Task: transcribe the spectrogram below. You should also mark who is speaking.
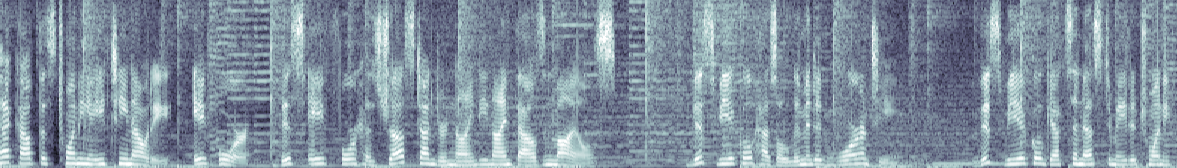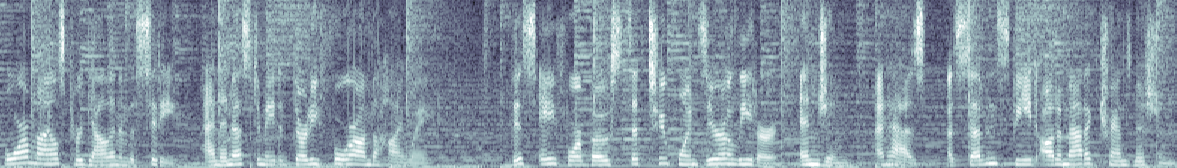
Speaker 1: Check out this 2018 Audi A4. This A4 has just under 99,000 miles. This vehicle has a limited warranty. This vehicle gets an estimated 24 miles per gallon in the city, and an estimated 34 on the highway. This A4 boasts a 2.0-liter engine, and has a 7-speed automatic transmission.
